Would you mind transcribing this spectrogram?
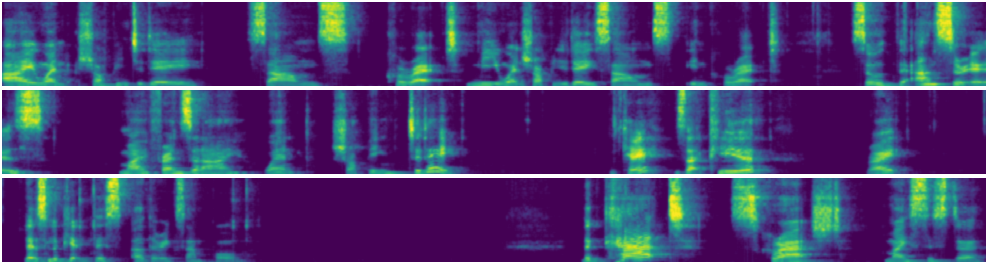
I went shopping today sounds correct. Me went shopping today sounds incorrect. So the answer is my friends and I went shopping today. Okay, is that clear? Right? Let's look at this other example. The cat scratched my sister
